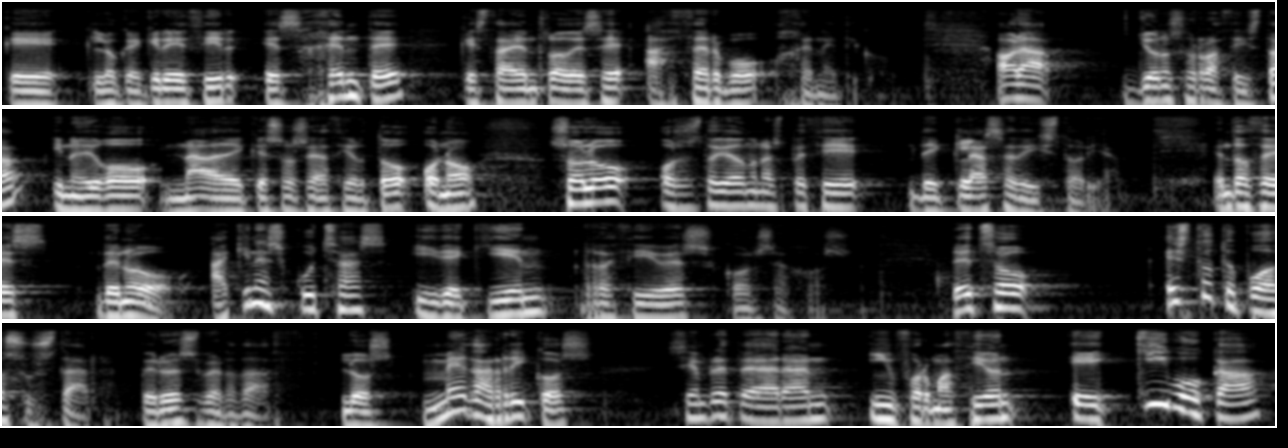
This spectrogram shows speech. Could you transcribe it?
que lo que quiere decir es gente que está dentro de ese acervo genético. Ahora, yo no soy racista y no digo nada de que eso sea cierto o no, solo os estoy dando una especie de clase de historia. Entonces, de nuevo, ¿a quién escuchas y de quién recibes consejos? De hecho, esto te puede asustar, pero es verdad. Los mega ricos siempre te darán información equívoca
